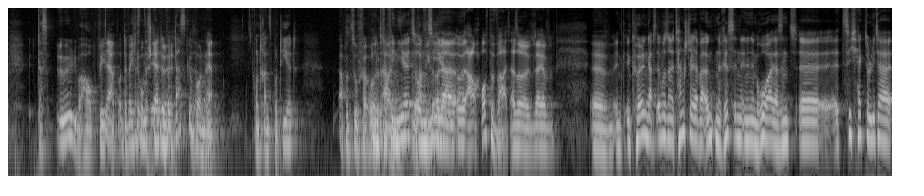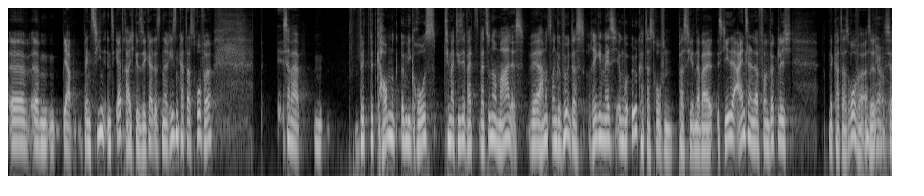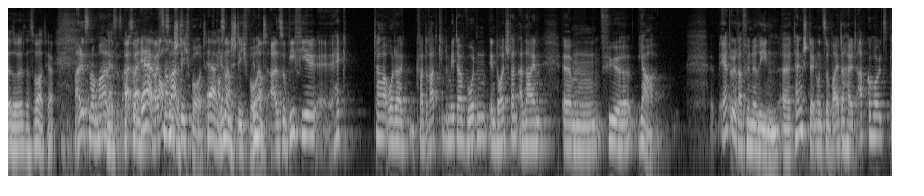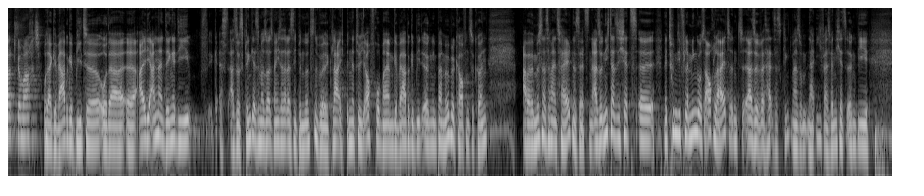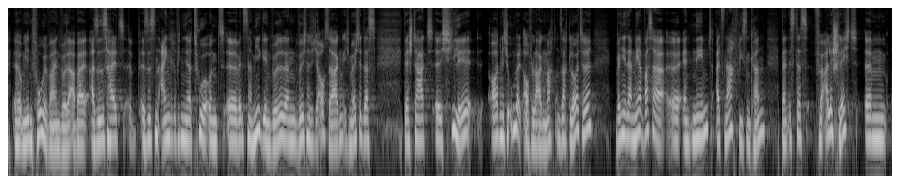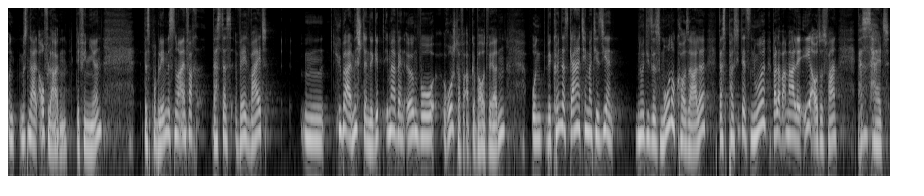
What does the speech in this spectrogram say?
das Öl überhaupt, wie, ja, unter welchen das, Umständen das wird das gewonnen also, ja. und transportiert? Ab und zu und raffiniert und, und, und oder, oder, auch aufbewahrt. Also äh, in, in, Köln gab es irgendwo so eine Tankstelle, da war irgendein Riss in, in, in dem Rohr, da sind äh, zig Hektoliter äh, ähm, ja, Benzin ins Erdreich gesickert. Das ist eine Riesenkatastrophe. Ist aber wird, wird kaum irgendwie groß thematisiert, weil es so normal ist. Wir haben uns daran gewöhnt, dass regelmäßig irgendwo Ölkatastrophen passieren. Dabei ist jede einzelne davon wirklich eine Katastrophe. Also ja. ist ja so das Wort, ja. Weil es normal ja. ist. ist auch, so ein, ja, auch so ein Stichwort. Ja, auch genau. so ein Stichwort. Genau. Also wie viel äh, Hektar oder Quadratkilometer wurden in Deutschland allein ähm, für ja, Erdölraffinerien, äh, Tankstellen und so weiter halt abgeholzt, platt gemacht. Oder Gewerbegebiete oder äh, all die anderen Dinge, die, es, also es klingt jetzt immer so, als wenn ich das alles nicht benutzen würde. Klar, ich bin natürlich auch froh, mal im Gewerbegebiet irgendwie ein paar Möbel kaufen zu können. Aber wir müssen das mal ins Verhältnis setzen. Also nicht, dass ich jetzt, äh, mir tun die Flamingos auch leid. Und also das klingt immer so naiv, als wenn ich jetzt irgendwie äh, um jeden Vogel weinen würde. Aber also es ist halt, es ist ein Eingriff in die Natur. Und äh, wenn es nach mir gehen würde, dann würde ich natürlich auch sagen, ich möchte, dass der Staat äh, Chile ordentliche Umweltauflagen macht und sagt, Leute, wenn ihr da mehr Wasser äh, entnehmt, als nachfließen kann, dann ist das für alle schlecht ähm, und müssen da halt Auflagen definieren. Das Problem ist nur einfach, dass das weltweit mh, überall Missstände gibt, immer wenn irgendwo Rohstoffe abgebaut werden. Und wir können das gar nicht thematisieren. Nur dieses Monokausale, das passiert jetzt nur, weil auf einmal alle E-Autos fahren. Das ist halt,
